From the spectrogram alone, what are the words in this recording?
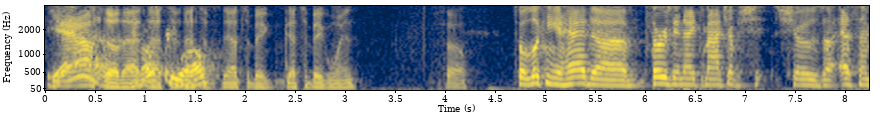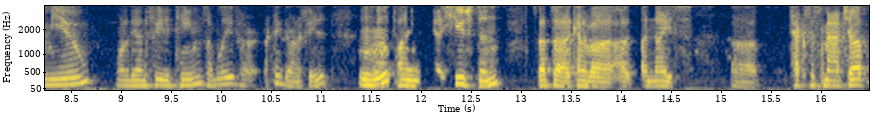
Yeah. So that that that's a, pretty that's well. a that's a big that's a big win. So So looking ahead, uh, Thursday night's matchup sh- shows uh, SMU, one of the undefeated teams, I believe. Or I think they're undefeated, uh, playing at Houston. So that's a kind of a, a, a nice uh, Texas matchup.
